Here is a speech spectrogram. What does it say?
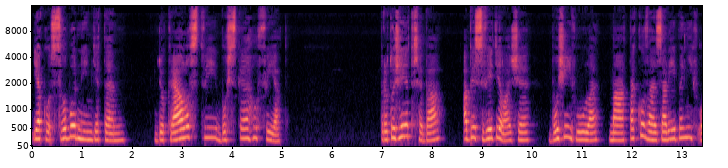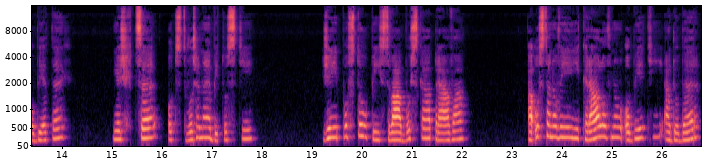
jako svobodným dětem do království božského fiat. Protože je třeba, abys věděla, že boží vůle má takové zalíbení v obětech, jež chce od stvořené bytosti, že jí postoupí svá božská práva a ustanoví ji královnou obětí a dober,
